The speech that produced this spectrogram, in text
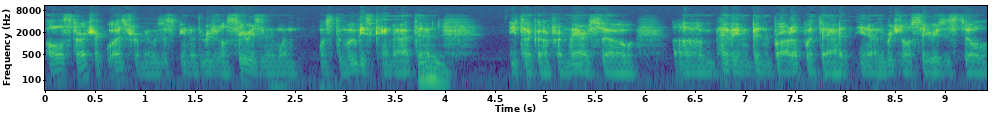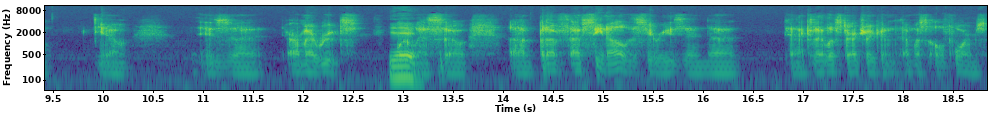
all Star Trek was for me. It was just you know the original series, and then when once the movies came out, then mm. you took off from there. So, um, having been brought up with that, you know, the original series is still, you know, is uh, are my roots yeah. more or less. So, uh, but I've I've seen all of the series, and because I love Star Trek in almost all forms.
